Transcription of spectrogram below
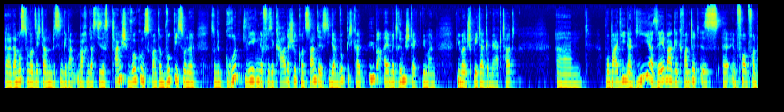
Äh, da musste man sich dann ein bisschen Gedanken machen, dass dieses Planck'sche Wirkungsquantum wirklich so eine, so eine grundlegende physikalische Konstante ist, die dann Wirklichkeit überall mit drin steckt, wie man, wie man später gemerkt hat. Ähm, wobei die Energie ja selber gequantelt ist äh, in Form von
